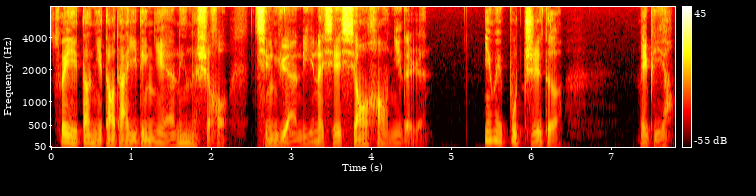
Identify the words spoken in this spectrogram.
所以，当你到达一定年龄的时候，请远离那些消耗你的人，因为不值得，没必要。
